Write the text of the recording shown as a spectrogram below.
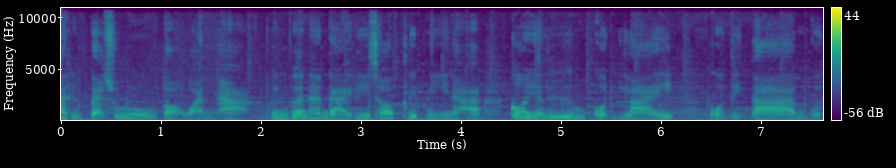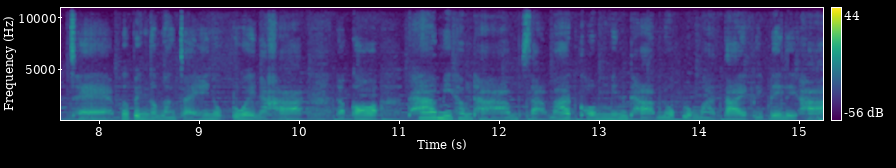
5-8 ชั่วโมงต่อวันค่ะ เพื่อนๆท่านใดที่ชอบคลิปนี้นะคะ ก็อย่าลืมกดไลค์กดติดตาม กดแชร์ เพื่อเป็นกำลังใจให้นกด้วยนะคะ แล้วก็ถ้ามีคำถามสามารถคอมเมนต์ถามนกลงมาใต้คลิปได้เลยค่ะ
